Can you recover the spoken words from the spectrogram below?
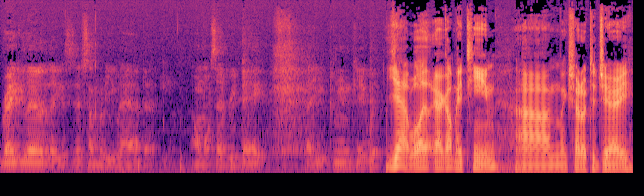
regularly? Like, is there somebody you have that almost every day that you communicate with? yeah. Well, I, I got my team. Um, like shout out to Jerry,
